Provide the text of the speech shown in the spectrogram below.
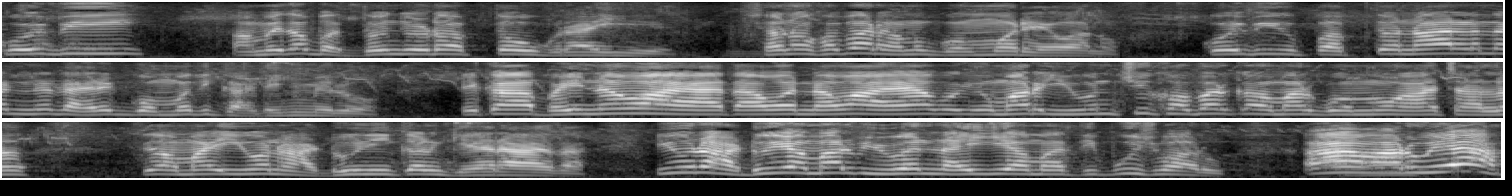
કોઈ બી અમે તો બધો જોડે હપ્તો ઉઘરાઈએ. શેનો ખબર? અમે ગામમાં રહેવાનો. કોઈ બી હપ્તો ના લે ને ડાયરેક્ટ ગામમાંથી કાઢી મેલો. એક આ ભાઈ નવા આયા હતા હવે નવા આયા અમારે ઈવન શું ખબર કે અમારા ગામમાં આ ચાલે? તો અમારે ઈવન આઢું નીકળ ઘેર આયા હતા ઈવન આઢું અમારે વિવન નાઈ ગયા અમારથી પૂછવાનું આ મારું યા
